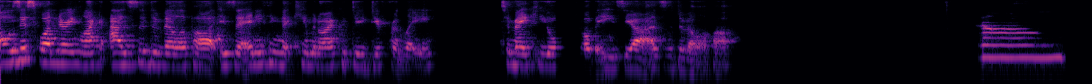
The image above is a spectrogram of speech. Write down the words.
I was just wondering, like, as the developer, is there anything that Kim and I could do differently to make your job easier as a developer? um,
